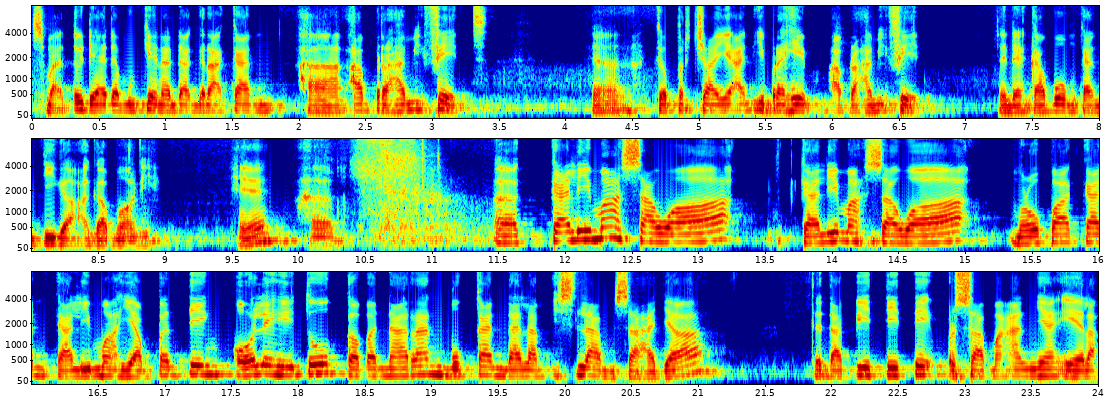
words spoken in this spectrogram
Sebab tu dia ada mungkin ada gerakan uh, Abrahamic faith. Ya, kepercayaan Ibrahim, Abrahamic faith. Dan dia gabungkan tiga agama ni. Ya. Uh, kalimah sawa kalimah sawa merupakan kalimah yang penting. Oleh itu kebenaran bukan dalam Islam sahaja tetapi titik persamaannya ialah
